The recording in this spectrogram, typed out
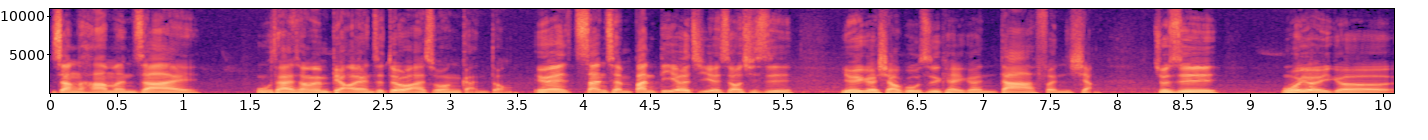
让他们在舞台上面表演，这对我来说很感动。因为三城办第二季的时候，其实有一个小故事可以跟大家分享，就是我有一个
